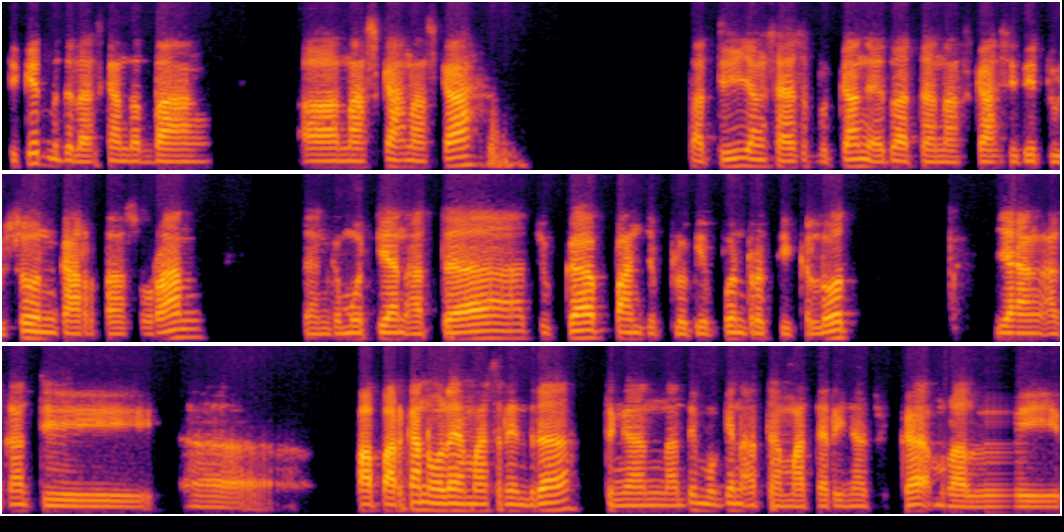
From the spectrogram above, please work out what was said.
sedikit menjelaskan tentang naskah-naskah uh, tadi yang saya sebutkan yaitu ada naskah Siti Dusun Kartasuran dan kemudian ada juga Panjeblogipun Redi Kelut yang akan dipaparkan eh, oleh Mas Rendra dengan nanti mungkin ada materinya juga melalui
